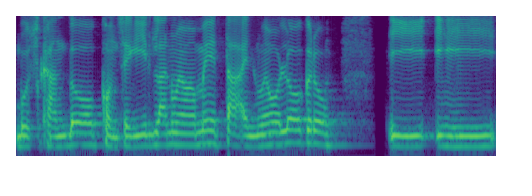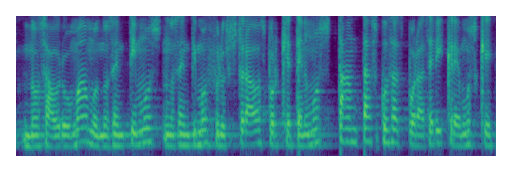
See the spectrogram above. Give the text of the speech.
buscando conseguir la nueva meta, el nuevo logro. Y, nos abrumamos, nos sentimos, nos sentimos frustrados porque tenemos tantas cosas por hacer y creemos que,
